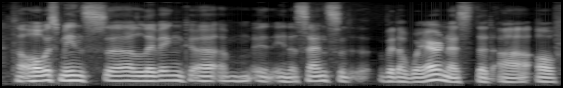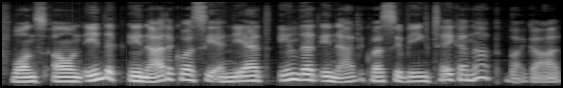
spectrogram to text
always means uh, living, uh, um, in, in, a sense, uh, with awareness that uh, of one's own in- inadequacy, and yet in that inadequacy being taken up by God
